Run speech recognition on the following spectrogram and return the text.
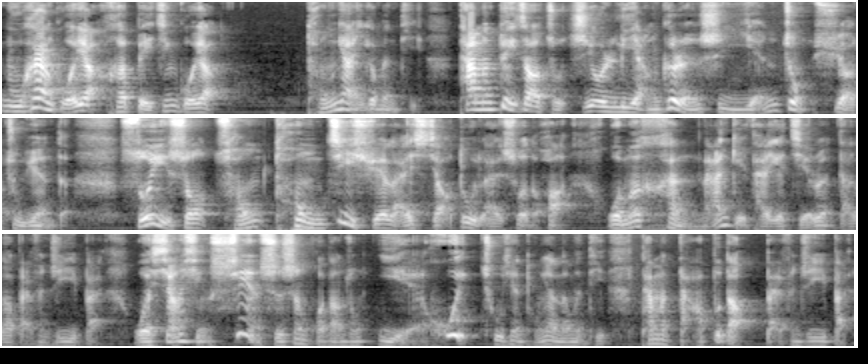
武汉国药和北京国药。同样一个问题，他们对照组只有两个人是严重需要住院的，所以说从统计学来角度来说的话，我们很难给他一个结论达到百分之一百。我相信现实生活当中也会出现同样的问题，他们达不到百分之一百。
